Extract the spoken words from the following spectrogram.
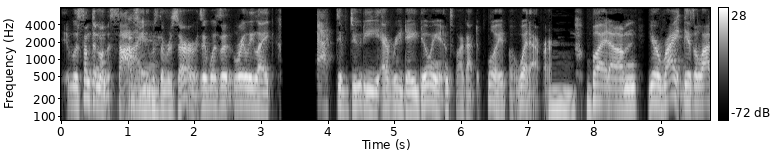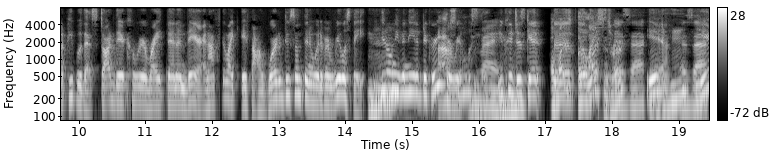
it was something on the side. It was the reserves. It wasn't really like active duty every day doing it until I got deployed, but whatever. Mhm. But um you're right. There's a lot of people that started their career right then and there. And I feel like if I were to do something, it would have been real estate. Mhm. You don't even need a degree for real estate. Right. You could just get A the, the a license, right? Exactly. Yeah. Mhm. Exactly.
